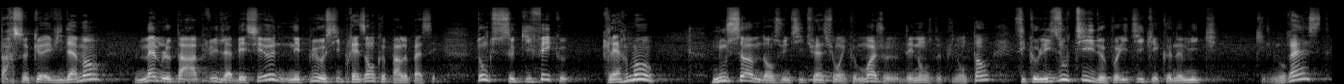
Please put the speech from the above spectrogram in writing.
parce que, évidemment, même le parapluie de la BCE n'est plus aussi présent que par le passé. Donc, ce qui fait que, clairement, nous sommes dans une situation, et que moi je dénonce depuis longtemps, c'est que les outils de politique économique qu'il nous reste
